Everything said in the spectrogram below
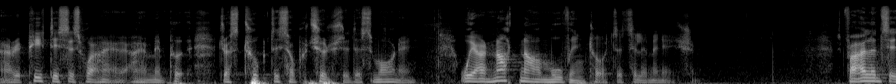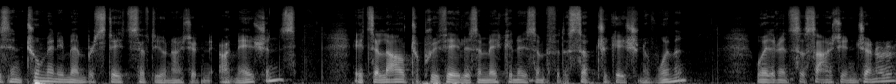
I repeat, this is why I just took this opportunity this morning. We are not now moving towards its elimination. Violence is in too many member states of the United uh, Nations. It's allowed to prevail as a mechanism for the subjugation of women, whether in society in general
